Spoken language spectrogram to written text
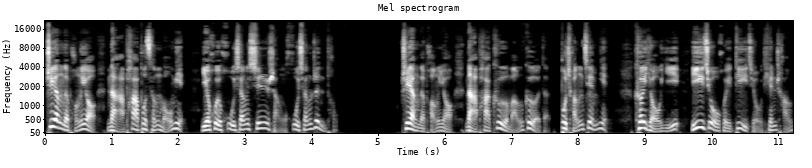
这样的朋友，哪怕不曾谋面，也会互相欣赏、互相认同。这样的朋友，哪怕各忙各的，不常见面。可友谊依旧会地久天长。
